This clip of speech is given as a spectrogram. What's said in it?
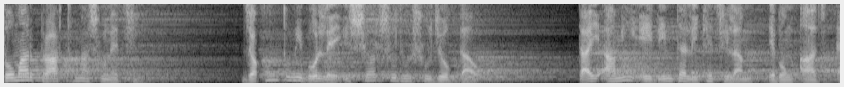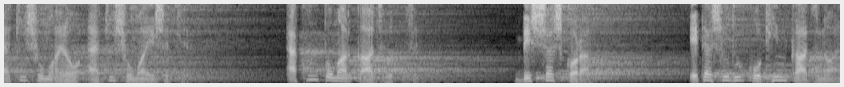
তোমার প্রার্থনা শুনেছি। যখন তুমি বললে, ঈশ্বর, শুধু সুযোগ দাও। তাই আমি এই দিনটা লিখেছিলাম এবং আজ একই সময়েও একই সময় এসেছে। এখন তোমার কাজ হচ্ছে। বিশ্বাস করা। এটা শুধু কঠিন কাজ নয়।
